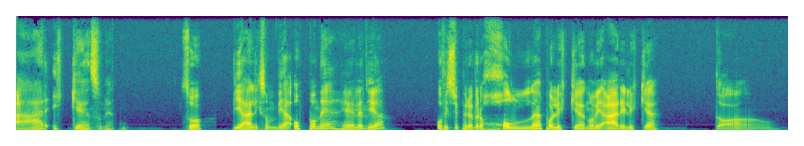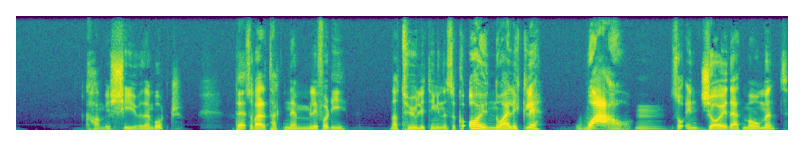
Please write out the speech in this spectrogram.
er ikke ensomheten. Så vi er liksom Vi er opp og ned hele Mm. tida. Og hvis vi prøver å holde på lykke når vi er i lykke, da kan vi skyve den bort. Det- Så være takknemlig for de naturlige tingene som Oi, nå er jeg lykkelig! Wow! Mm. Så enjoy that moment.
